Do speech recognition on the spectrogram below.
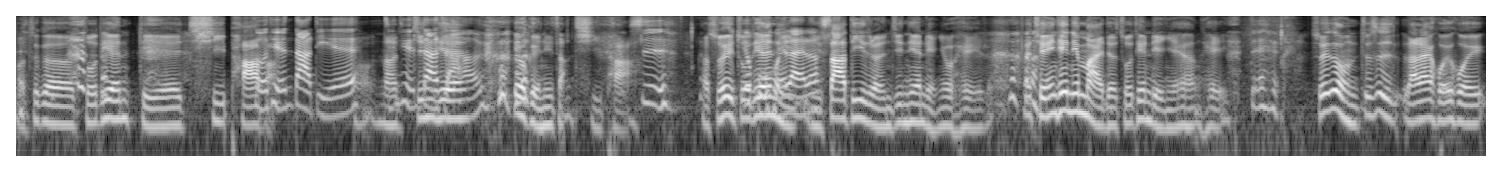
啊、呃，这个昨天跌七趴，昨天大跌，呃、那今天又给你涨七趴，是。啊，所以昨天你你杀低的人，今天脸又黑了。那前一天你买的，昨天脸也很黑。对，所以这种就是来来回回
